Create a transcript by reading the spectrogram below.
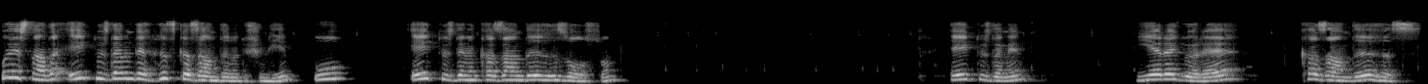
Bu esnada eğik düzleminde hız kazandığını düşüneyim. Bu eğik düzlemin kazandığı hız olsun. Eğik düzlemin yere göre kazandığı hız.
